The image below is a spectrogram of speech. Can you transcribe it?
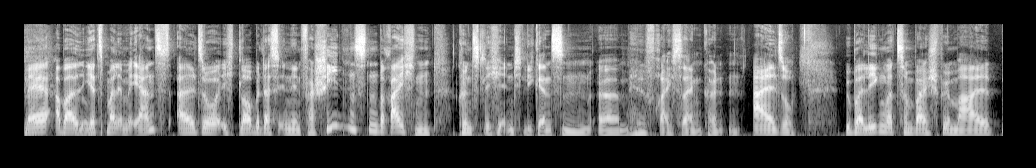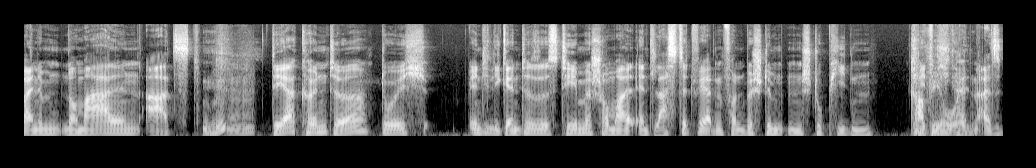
Naja, aber jetzt mal im Ernst. Also ich glaube, dass in den verschiedensten Bereichen künstliche Intelligenzen ähm, hilfreich sein könnten. Also überlegen wir zum Beispiel mal bei einem normalen Arzt. Der könnte durch intelligente Systeme schon mal entlastet werden von bestimmten stupiden Kaffee Tätigkeiten. Also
